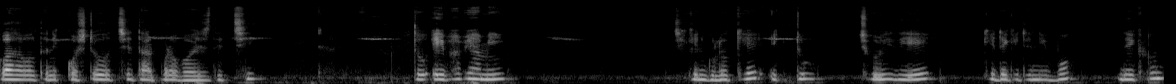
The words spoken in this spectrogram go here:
কথা বলতে অনেক কষ্ট হচ্ছে, তারপরও ভয়েস দিচ্ছি। তো এইভাবে আমি চিকেনগুলোকে একটু ছুরি দিয়ে কেটে কেটে নেব। দেখুন।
